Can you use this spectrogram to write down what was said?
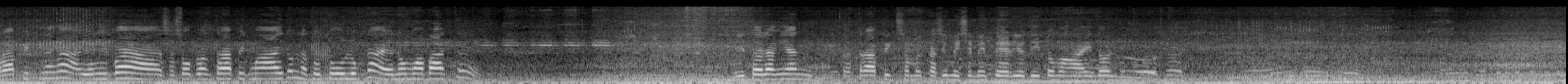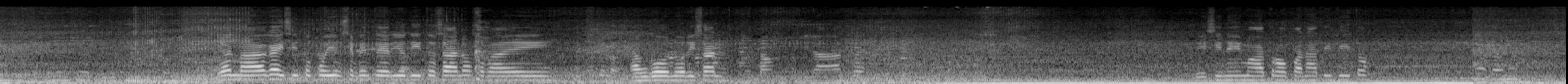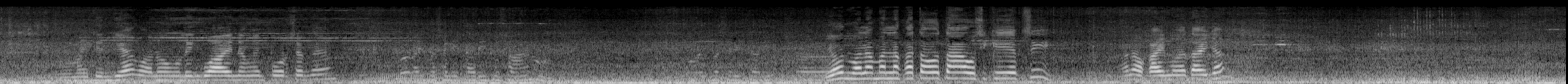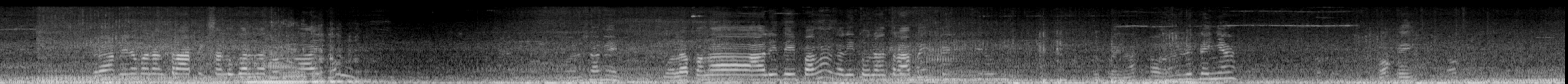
Traffic na nga. Yung iba, sa sobrang traffic mga idol, natutulog na. Ayun ang mga bata eh. Dito lang yan. Traffic sa, kasi may sementeryo dito mga idol. Yan mga guys, ito po yung sementeryo dito sa ano, sa may Angono Rizal. Busy na yung mga tropa natin dito. Hindi maintindihan kung anong lingwahe ng enforcer na yan. Baka iba salita dito sa ano? Baka iba salita dito sa... Yun, wala man lang katao-tao si KFC. Ano, kain muna tayo dyan? Grabe naman ang traffic sa lugar na to, mga idol. Ano sabi? Wala pa nga holiday pa nga, ganito na ang traffic. Reply na? Oh, ano reply niya? Okay.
